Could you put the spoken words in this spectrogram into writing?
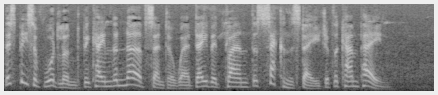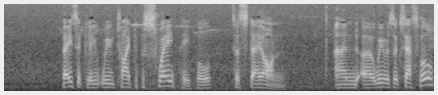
This piece of woodland became the nerve centre where David planned the second stage of the campaign basically we tried to persuade people to stay on. And uh, we were successful.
